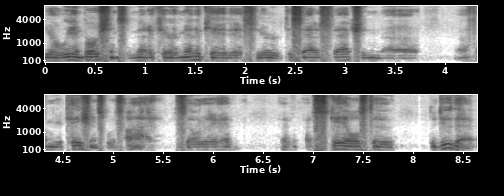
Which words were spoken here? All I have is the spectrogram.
your reimbursements in Medicare and Medicaid if your dissatisfaction uh, uh, from your patients was high. So they have, have, have scales to, to do that.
